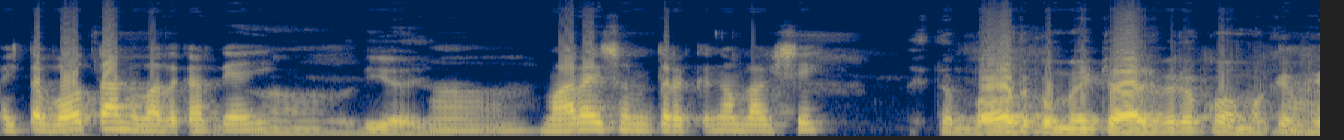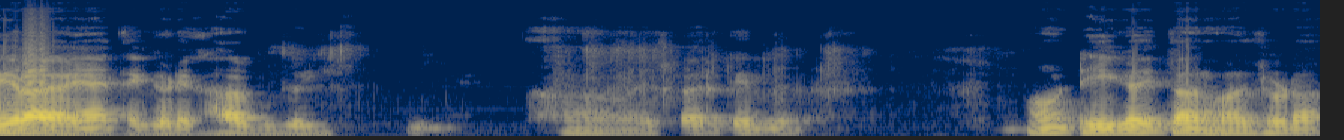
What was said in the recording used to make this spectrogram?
ਅਸੀਂ ਤਾਂ ਬਹੁਤ ਧੰਨਵਾਦ ਕਰਦੇ ਆ ਜੀ। ਹਾਂ ਵਧੀਆ ਜੀ। ਹਾਂ ਮਹਾਰਾਜ ਤੁਹਾਨੂੰ ਤਰੱਕੀਆਂ ਬਖਸ਼ੇ। ਅਸੀਂ ਤਾਂ ਬਹੁਤ ਘੁੰਮੇ ਚਾਸ਼ ਫਿਰ ਘੁੰਮ ਕੇ ਫੇਰ ਆਏ ਆ ਇੱਥੇ ਗੜੇ ਖਾ ਗਈ ਹਾਂ ਇਸ ਕਰਕੇ ਹੁਣ ਠੀਕ ਹੈ ਜੀ ਧੰਨਵਾਦ ਤੁਹਾਡਾ।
